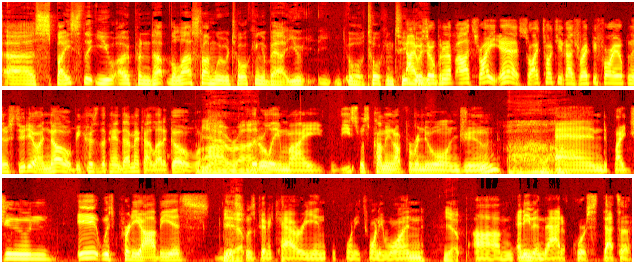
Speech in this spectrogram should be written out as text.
uh, space that you opened up the last time we were talking about you or talking to I you? was opening up. Oh, that's right. Yeah. So I talked to you guys right before I opened the new studio. And no, because of the pandemic, I let it go. Um, Yeah, right. Literally, my lease was coming up for renewal in June. Ah. And by June, it was pretty obvious this Yep. was going to carry into 2021. Yep. Um, and even that, of course, that's a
